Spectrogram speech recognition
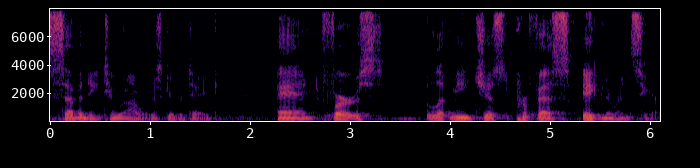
seventy-two hours, give or take. And first, let me just profess ignorance here.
